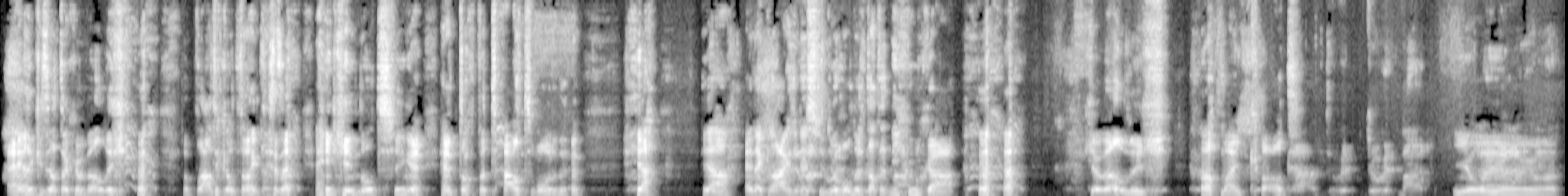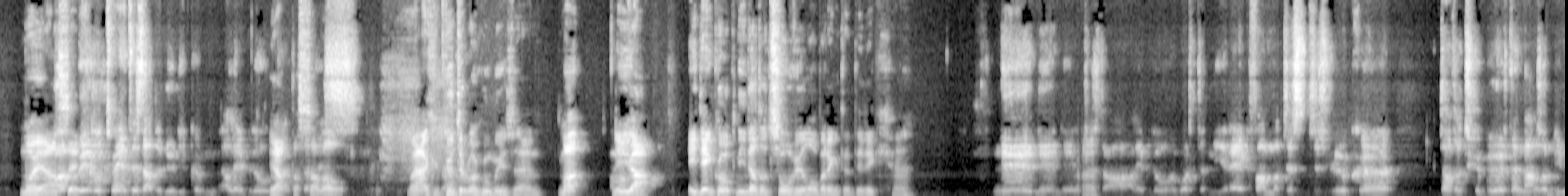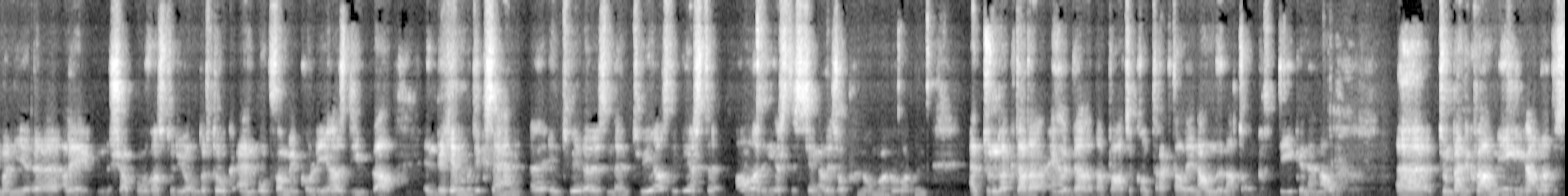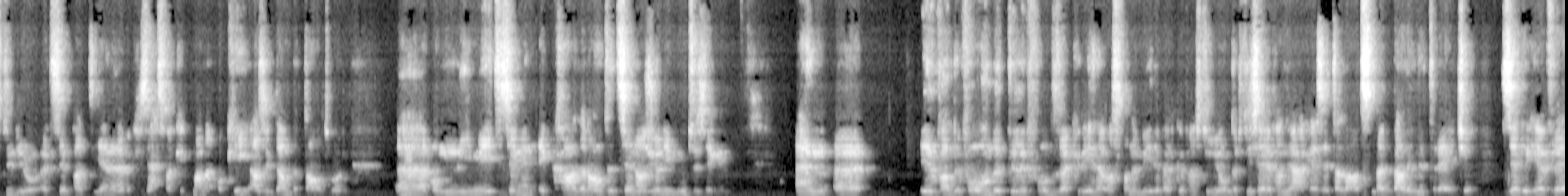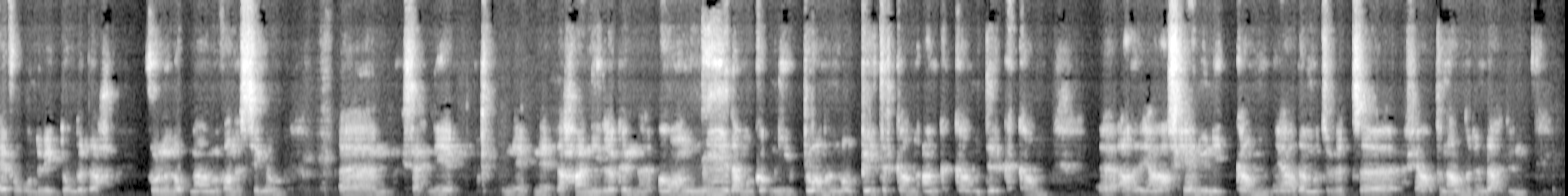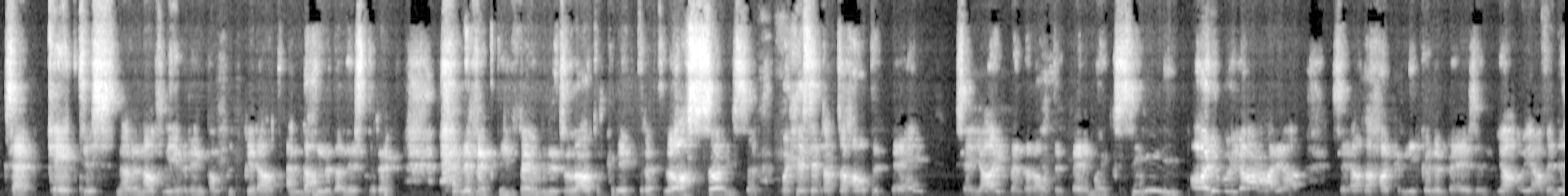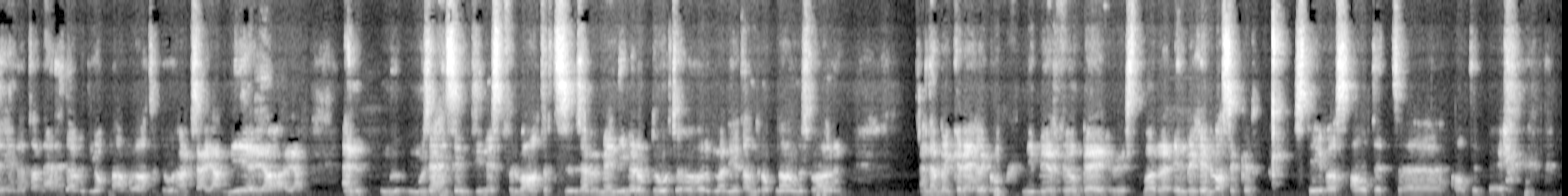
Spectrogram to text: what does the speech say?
Eigenlijk is dat toch geweldig? Een platencontract hebben en geen noot zingen en toch betaald worden. Ja, ja. en dan klagen ze bij Studio 100 dat het niet goed gaat. geweldig. Oh my god. Ja, doe het, doe het maar. Jongen, jongen, jongen. Maar ja, maar wereldwijd is dat een unicum. Allee, bedoel, ja, dat, dat zal wel. Maar ja, je kunt er wel goed mee zijn. Maar nu ja, ik denk ook niet dat het zoveel opbrengt, Dirk. Hè? Nee, nee, nee. Het is, ah, allee, bedoel, je wordt er niet rijk van, maar het is, het is leuk uh, dat het gebeurt. En dan zo op die manier, uh, allee, chapeau van Studio 100 ook. En ook van mijn collega's die wel... In het begin moet ik zeggen, uh, in 2002, als de eerste, allereerste single is opgenomen geworden. En toen dat ik dat, eigenlijk dat, dat platencontract al in handen had, ondertekend en al... Uh, toen ben ik wel meegegaan naar de studio uit sympathie. En dan heb ik gezegd: van, kijk mannen, oké, okay, als ik dan betaald word uh, om niet mee te zingen, ik ga er altijd zijn als jullie moeten zingen. En uh, een van de volgende telefoons dat ik kreeg, dat was van een medewerker van Studio 100. Die zei: van ja, jij zit de laatste dat ik bel in het rijtje. Zet jij vrij volgende week donderdag voor een opname van een single? Ehm, ik zeg: nee. Nee, dat gaat niet lukken. Oh nee, dat moet ik opnieuw plannen, want Peter kan, Anke kan, Dirk kan. Uh, ja, als jij nu niet kan, ja, dan moeten we het uh, ja, op een andere dag doen. Ik zei, kijk eens naar een aflevering van Piet Piraat en dan me dan eens terug. En effectief, vijf minuten later kreeg ik terug, oh, sorry, maar jij zit daar toch altijd bij? Ik zei, ja, ik ben er altijd bij, maar ik zing niet. Oh, ja, ja. Ik zei, ja, dan ga ik er niet kunnen bij zijn. Ja, ja, vind jij dat dan erg dat we die opname laten doorgaan? Ik zei, ja, nee, ja, ja. En ik moet zeggen, sindsdien is het verwaterd. Ze, hebben mij niet meer op de hoogte gehouden wanneer dan de opnames waren. En dan ben ik er eigenlijk ook niet meer veel bij geweest. Maar uh, in het begin was ik er stevast altijd, uh, altijd bij.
